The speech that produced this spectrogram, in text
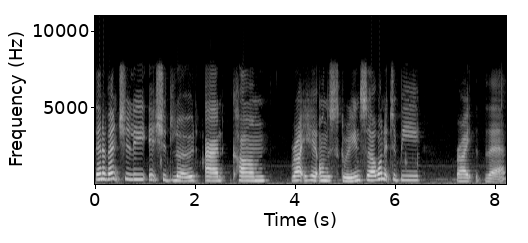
Then eventually it should load and come right here on the screen. So I want it to be right there.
